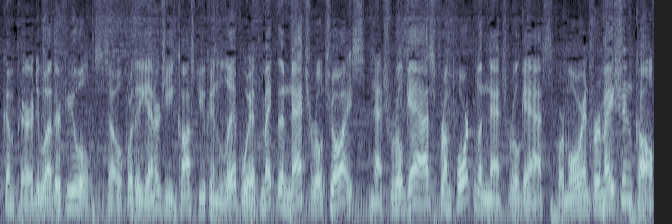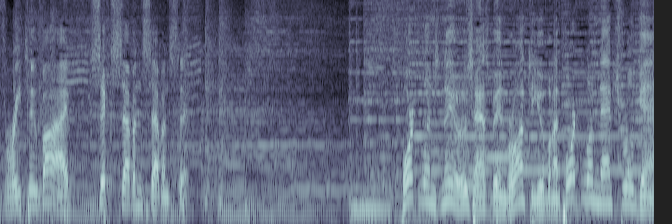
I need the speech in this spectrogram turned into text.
compared to other fuels. So, for the energy cost you can live with, make the natural choice. Natural gas from Portland Natural Gas. For more information, call 325 6776. Portland's news has been brought to you by Portland Natural Gas.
